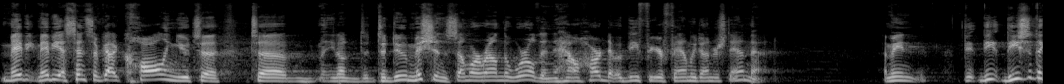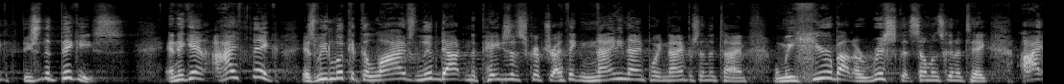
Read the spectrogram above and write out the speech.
maybe, maybe a sense of God calling you to, to, you know, to, to do missions somewhere around the world and how hard that would be for your family to understand that. I mean, th- th- these are the, these are the biggies. And again, I think as we look at the lives lived out in the pages of Scripture, I think 99.9% of the time, when we hear about a risk that someone's going to take, I,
